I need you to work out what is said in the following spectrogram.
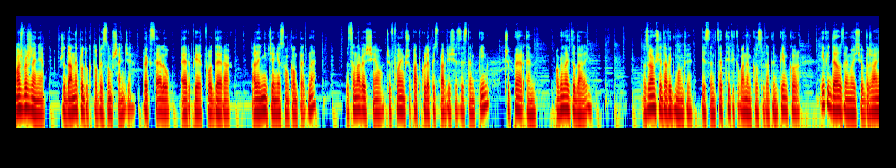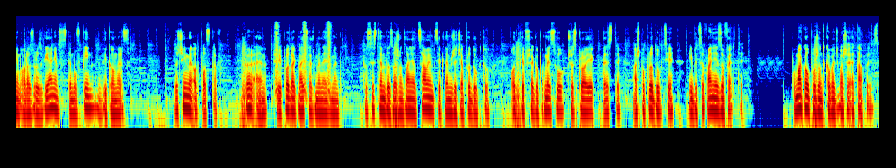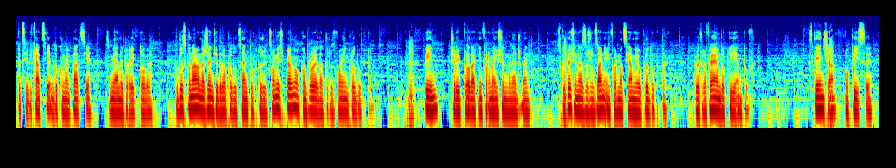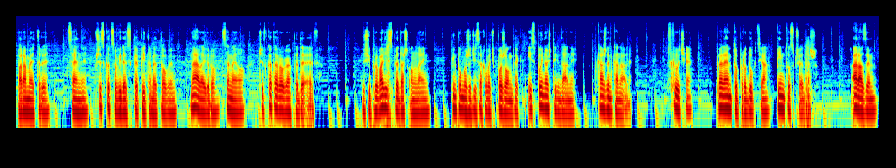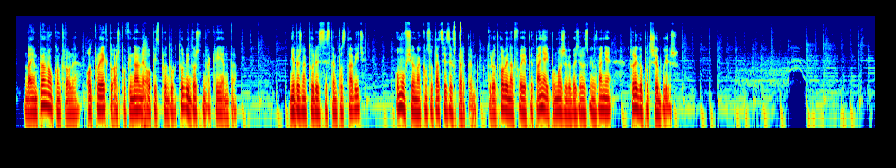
Masz wrażenie, że dane produktowe są wszędzie w Excelu, ERP, folderach, ale nigdzie nie są kompletne? Zastanawiasz się, czy w Twoim przypadku lepiej sprawdzi się system PIM czy PLM. Oglądaj to dalej. Nazywam się Dawid Mądry, jestem certyfikowanym konsultantem PIMCore i wideo zajmuję się wdrażaniem oraz rozwijaniem systemów PIM w e-commerce. Zacznijmy od podstaw. PLM, czyli Product Lifecycle Management, to system do zarządzania całym cyklem życia produktu, od pierwszego pomysłu, przez projekt, testy, aż po produkcję i wycofanie z oferty. Pomaga uporządkować Wasze etapy, specyfikacje, dokumentacje, zmiany projektowe. To doskonałe narzędzie dla producentów, którzy chcą mieć pełną kontrolę nad rozwojem produktu. PIM, czyli Product Information Management, skupia się na zarządzaniu informacjami o produktach, które trafiają do klientów. Zdjęcia, opisy, parametry, ceny, wszystko co widać w sklepie internetowym, na Allegro, Ceneo czy w katalogach PDF. Jeśli prowadzisz sprzedaż online, PIM pomoże Ci zachować porządek i spójność tych danych w każdym kanale. W skrócie, PLM to produkcja, PIM to sprzedaż, a razem dają pełną kontrolę od projektu aż po finalny opis produktu widoczny dla klienta. Nie wiesz, na który system postawić? Umów się na konsultację z ekspertem, który odpowie na Twoje pytania i pomoże wybrać rozwiązanie, którego potrzebujesz.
